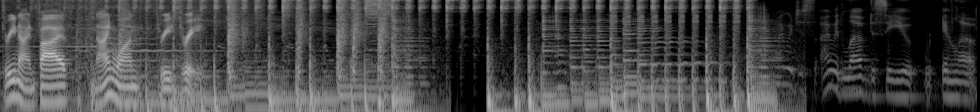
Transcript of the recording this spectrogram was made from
395 9133. I would just, I would love to see you in love.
